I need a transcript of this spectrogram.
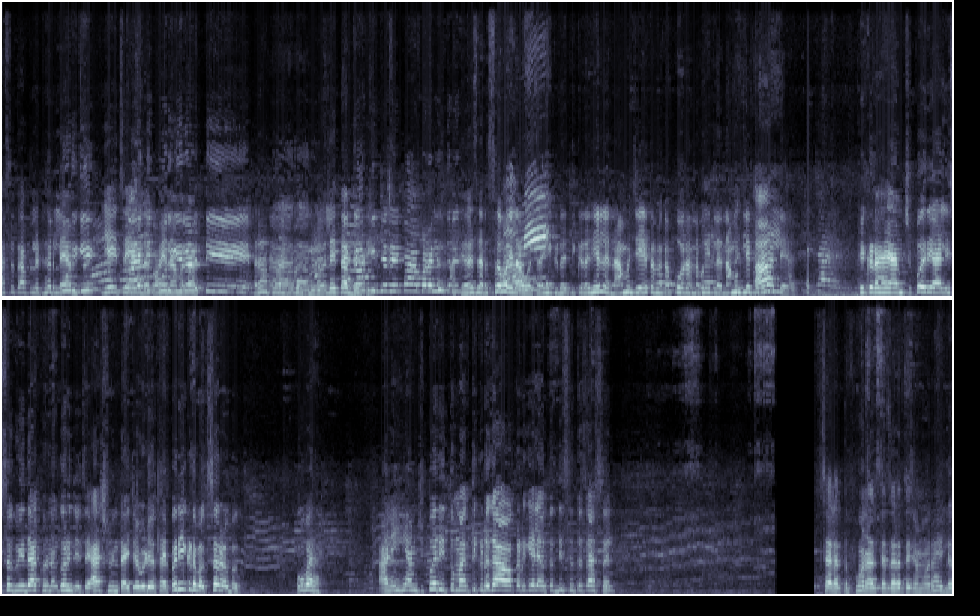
असंच आपलं ठरलंय आमचं. यायचं एकदा का होईना मला? राहत नाही पोरगी. लय तब्येती अगं जरा सवय लावत जा. इकडे तिकडे नेलं ना म्हणजे एकामेका पोरांना बघितलं ना मग लेकर हा? राहते इकडं आहे आमची परी आली सगळी दाखवणं गरजेचं आहे. अश्विन ताईच्या व्हिडिओत आहे. परी इकडे बघ सरळ बघ. उभा राहा. आणि ही आमची परी तुम्हाला तिकडे गावाकडे गेल्यावर तर दिसतच असेल. चला तर फोन आलता जरा त्याच्यामुळे राहिलं.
